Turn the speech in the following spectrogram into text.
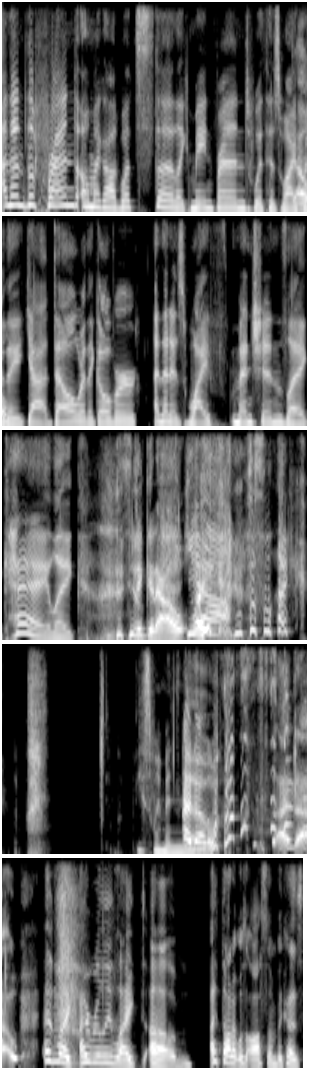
and then the friend oh my god what's the like main friend with his wife Del? where they yeah Del where they go over and then his wife mentions like hey like stick it out. Yeah, Like I was like, these women know. I know. I know. And like I really liked um I thought it was awesome because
